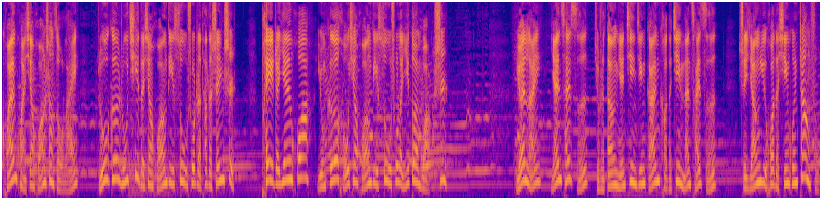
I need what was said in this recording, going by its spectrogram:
款款向皇上走来，如歌如泣地向皇帝诉说着她的身世，配着烟花，用歌喉向皇帝诉说了一段往事。原来严才子就是当年进京赶考的晋南才子，是杨玉花的新婚丈夫。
